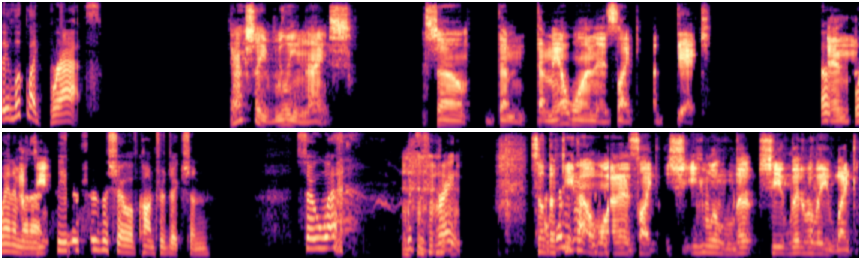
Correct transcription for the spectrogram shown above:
They look like brats. They're actually really nice. So the the male one is like a dick, Oh, and wait a minute. fe- See, this is a show of contradiction. So what? Which is great. so I the said we got- female one is like she will li- she literally like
